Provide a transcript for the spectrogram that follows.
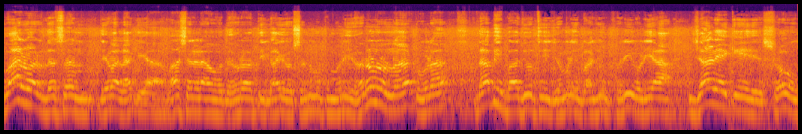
વાર વાર દર્શન દેવા લાગ્યા. વાસરડાઓ ધવરાતી ગાયો, સન્મુખ મળી, હરણોના ટોળા ડાબી બાજુથી જમણી બાજુ ફરી વળ્યા. જાણે કે સૌ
